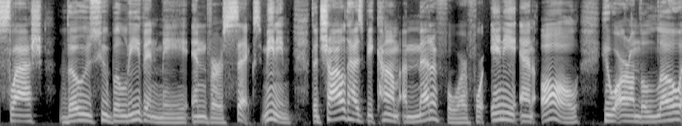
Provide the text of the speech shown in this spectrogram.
slash those who believe in me in verse 6, meaning the child has become a metaphor for any and all who are on the low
